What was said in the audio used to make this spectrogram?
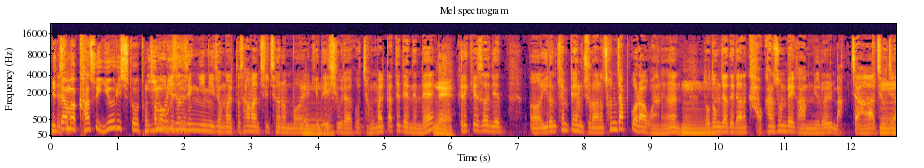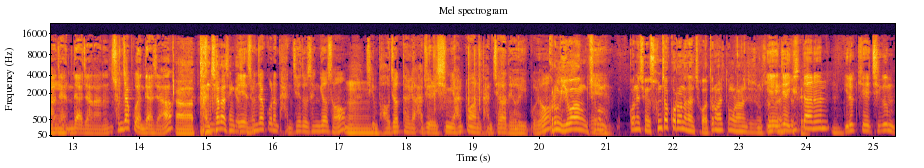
이때 아마 가수 이효리 씨도 동참하고 이효리? 선생님이 정말 또 4만 7천 원 뭐 이렇게 음. 내시고 하고 정말 따뜻했는데 네. 그렇게 해서 이제 어 이런 캠페인을 주로 하는 손잡고라고 하는 음. 노동자들이 하는 가혹한 손배 가압류를 막자 저지하자 음. 연대하자라는 손잡고 연대하자. 아, 단체가 손- 생겼어요. 예, 손잡고는 단체도 생겨서 음. 지금 버젓하게 아주 열심히 활동하는 단체가 되어 있고요. 그럼 이왕 지금 예. 꺼내시면 손잡고라는 단체가 어떤 활동을 하는지 좀 예, 소개해 이제 주세요. 일단은 이렇게 지금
